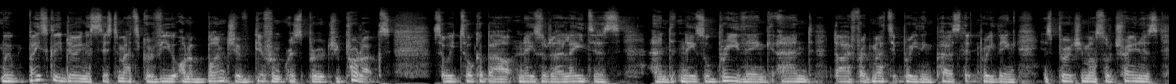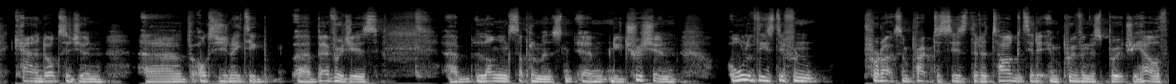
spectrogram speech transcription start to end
we're basically doing a systematic review on a bunch of different respiratory products. So we talk about nasal dilators and nasal breathing and diaphragmatic breathing pursed lip breathing inspiratory muscle trainers canned oxygen uh, oxygenated uh, beverages uh, lung supplements um, nutrition. All of these different products and practices that are targeted at improving respiratory health.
